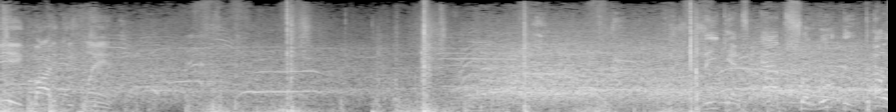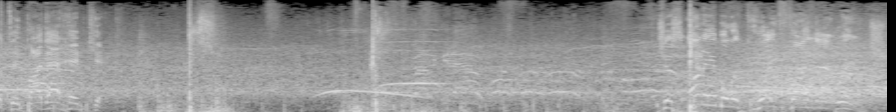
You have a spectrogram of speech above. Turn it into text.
Big body kick lands. Lee gets absolutely pelted by that head kick. Just unable to quite find that range.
